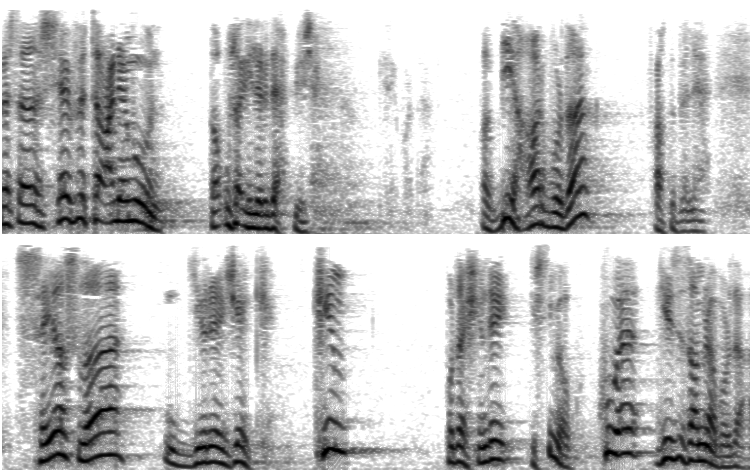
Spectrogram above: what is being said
Mesela sevfe te'alemun daha uzak ileride diyecek. Bak bir har burada farklı böyle. Seyasla girecek. Kim? Burada şimdi isim yok. Huve gizli zamira burada.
